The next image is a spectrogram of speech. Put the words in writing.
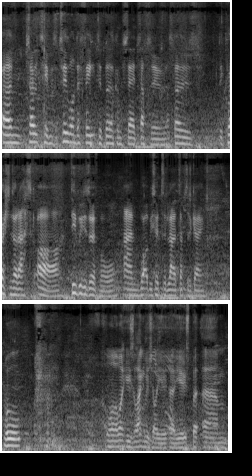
Um, so, Tim, it's a 2 1 defeat to Berkhamsted this afternoon. I suppose the questions I'd ask are did we deserve more? And what have you said to the lads after the game? Well, well, I won't use the language I uh, use, but um,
